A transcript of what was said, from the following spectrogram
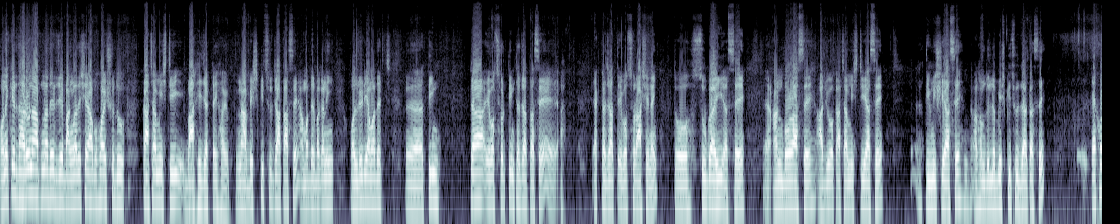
অনেকের ধারণা আপনাদের যে বাংলাদেশের আবহাওয়ায় শুধু কাঁচা মিষ্টি বারহিজারটাই হয়। না, বেশ কিছু জাত আছে। আমাদের বাগানেই অলরেডি আমাদের তিনটা এবছর তিনটা জাত আছে। একটা জাত এবছর আসে নাই। তো সুগাই আছে, আনবর আছে আজও কাঁচা মিষ্টি আছে তিউনিশিয়া আছে, আলহামদুলিল্লাহ বেশ কিছু জাত আছে। এখন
